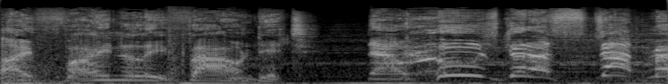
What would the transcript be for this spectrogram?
I finally found it. Now who's gonna stop me?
